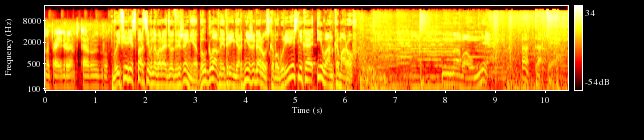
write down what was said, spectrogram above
мы проигрываем вторую игру. В эфире спортивного радиодвижения был главный тренер Нижегородского буревестника Иван Иван Комаров. На волне атаки.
